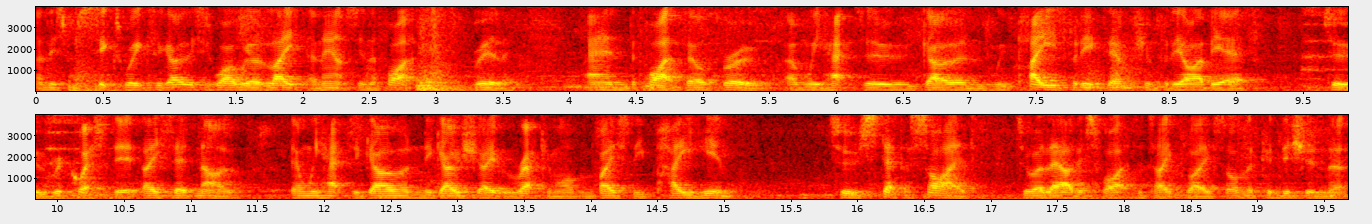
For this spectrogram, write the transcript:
And this was six weeks ago. This is why we were late announcing the fight, really. And the fight fell through, and we had to go and we paid for the exemption for the IBF to request it. They said no. Then we had to go and negotiate with Rakhimov and basically pay him to step aside to allow this fight to take place on the condition that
